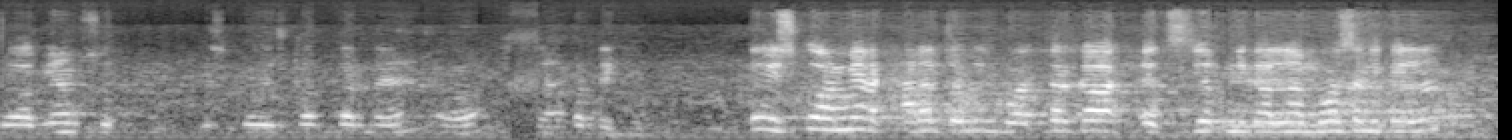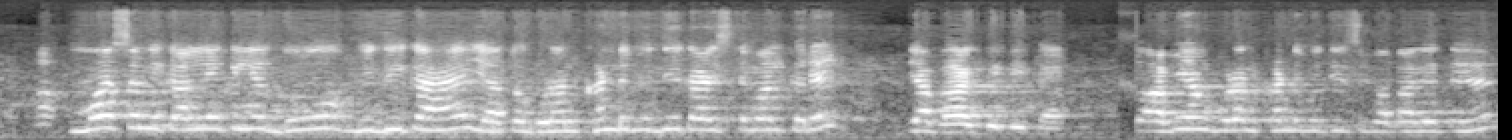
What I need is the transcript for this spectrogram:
तो अभी हम इसको स्टॉप करते हैं और यहाँ पर देखिए तो इसको हमें अठारह, चौबीस, बहत्तर का एच सी एफ़ निकालना मौ से निकालना मौ से निकालने के लिए दो विधि का है, या तो गुणनखंड विधि का इस्तेमाल करें या भाग विधि का। तो अभी हम गुणनखंड विधि से बता देते हैं।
